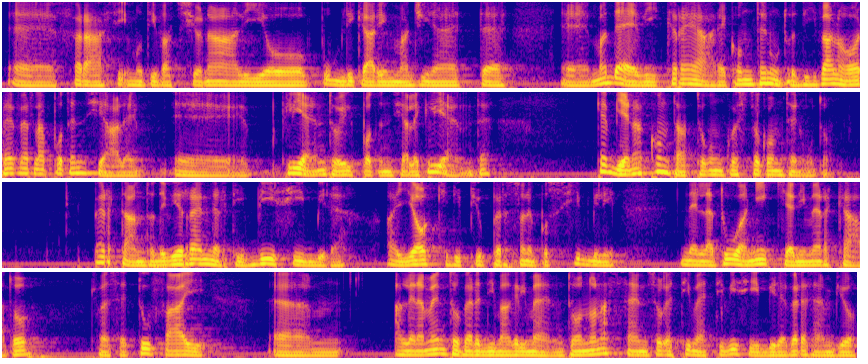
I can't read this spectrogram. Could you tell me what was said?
eh, frasi motivazionali o pubblicare immaginette, eh, ma devi creare contenuto di valore per la potenziale eh, cliente o il potenziale cliente che viene a contatto con questo contenuto. Pertanto devi renderti visibile agli occhi di più persone possibili nella tua nicchia di mercato, cioè se tu fai ehm, allenamento per dimagrimento non ha senso che ti metti visibile per esempio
